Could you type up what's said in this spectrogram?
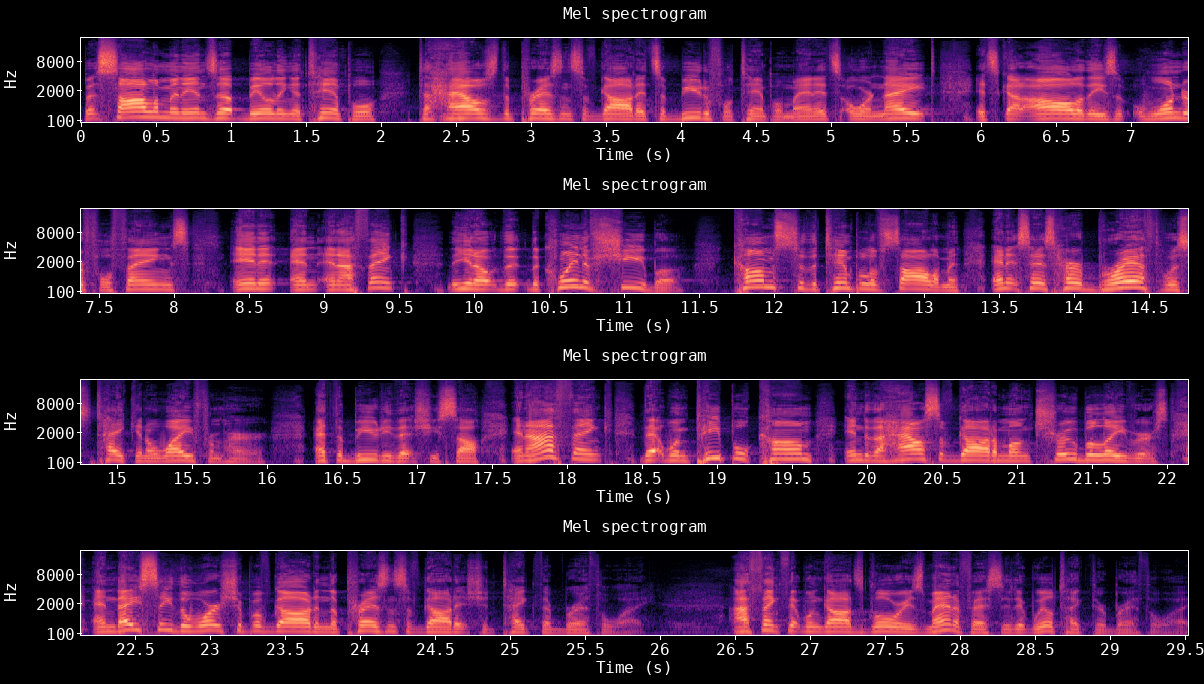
but Solomon ends up building a temple to house the presence of God. It's a beautiful temple, man. It's ornate. It's got all of these wonderful things in it. And, and I think, you know, the, the Queen of Sheba comes to the temple of Solomon, and it says her breath was taken away from her at the beauty that she saw. And I think that when people come into the house of God among true believers and they see the worship of God and the presence of God, it should take their breath away. I think that when God's glory is manifested, it will take their breath away.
